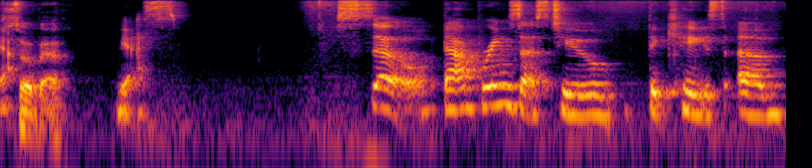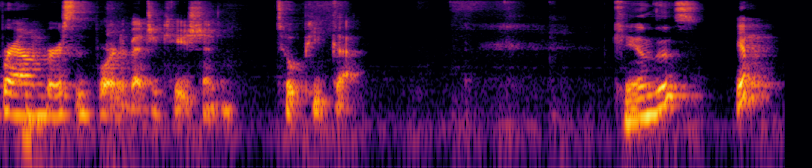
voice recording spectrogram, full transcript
Yeah. so bad. Yes. So that brings us to the case of Brown versus Board of Education, Topeka. Kansas. Yep.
